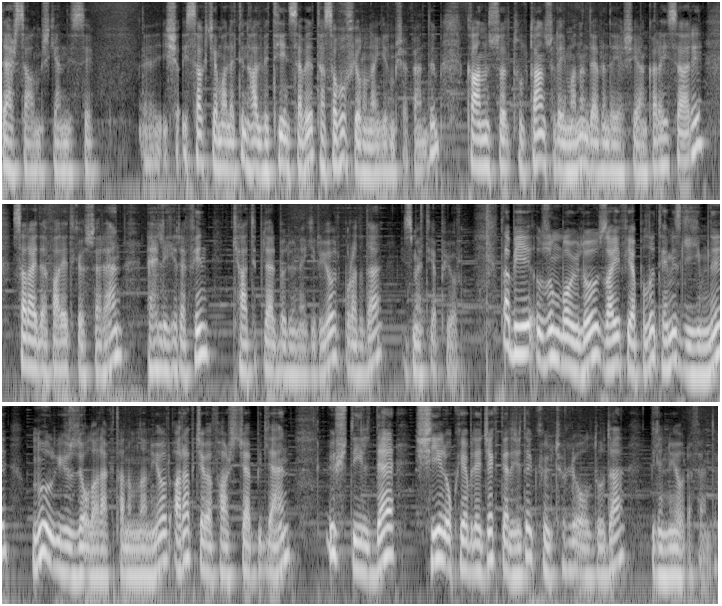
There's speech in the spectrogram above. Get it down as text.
ders almış kendisi. Ee, İshak Cemalettin Halveti insabede tasavvuf yoluna girmiş efendim. Kanuni Sultan Süleyman'ın devrinde yaşayan Karahisari sarayda faaliyet gösteren Ehli Hiref'in katipler bölüğüne giriyor. Burada da hizmet yapıyor. Tabii uzun boylu, zayıf yapılı, temiz giyimli, nur yüzlü olarak tanımlanıyor. Arapça ve Farsça bilen, üç dilde şiir okuyabilecek derecede kültürlü olduğu da biliniyor efendim.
